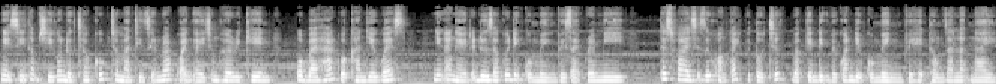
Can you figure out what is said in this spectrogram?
Nghệ sĩ thậm chí còn được trao cúp cho màn trình diễn rap của anh ấy trong Hurricane một bài hát của Kanye West, nhưng anh ấy đã đưa ra quyết định của mình về giải Grammy. Tesfaye sẽ giữ khoảng cách với tổ chức và kiên định với quan điểm của mình về hệ thống gian lận này.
